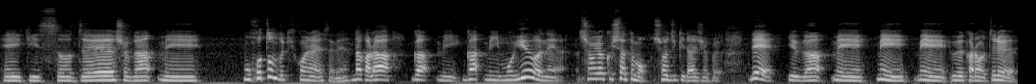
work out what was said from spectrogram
平気そうでしゅがみ。もうほとんど聞こえないですよね。だから、が、み、が、み。もう U はね、省略しちゃっても正直大丈夫。で、U が、み、み、み、上から落ちる。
